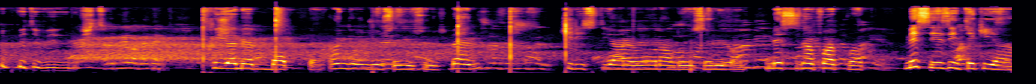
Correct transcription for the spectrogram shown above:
Çok kötü bir vuruştu. Kıyamam Mbappe. Hangi oyuncuyu seviyorsunuz? Ben Cristiano Ronaldo'yu seviyorum. Messi'den fark var. Messi ezin teki ya.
